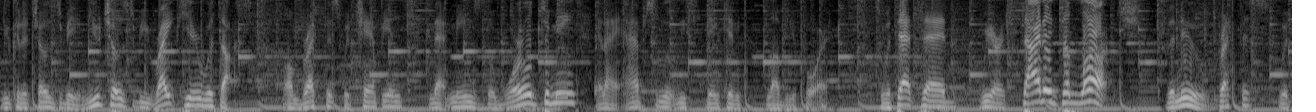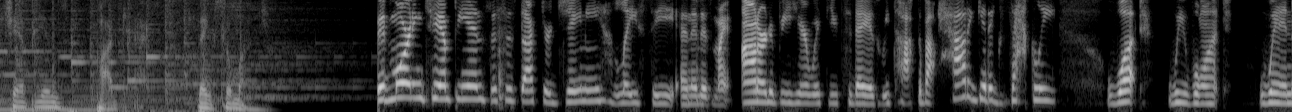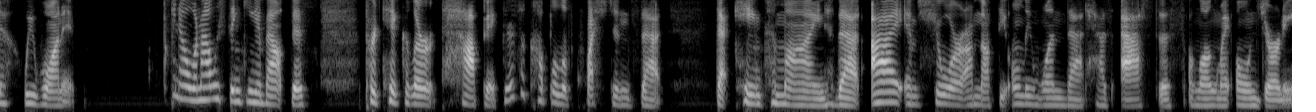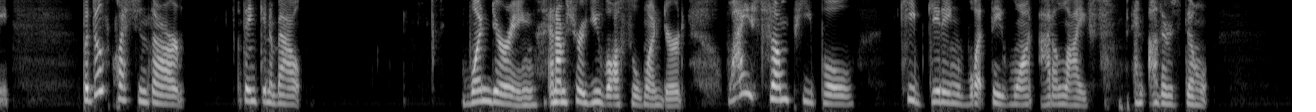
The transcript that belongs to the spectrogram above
you could have chose to be. You chose to be right here with us on Breakfast with Champions, and that means the world to me, and I absolutely stinking love you for it. So with that said, we are excited to launch the new Breakfast with Champions podcast. Thanks so much. Good morning, champions. This is Dr. Janie Lacey, and it is my honor to be here with you today as we talk about how to get exactly what we want when we want it. You know, when I was thinking about this particular topic, there's a couple of questions that that came to mind that I am sure I'm not the only one that has asked this along my own journey. But those questions are thinking about wondering, and I'm sure you've also wondered, why some people keep getting what they want out of life and others don't.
